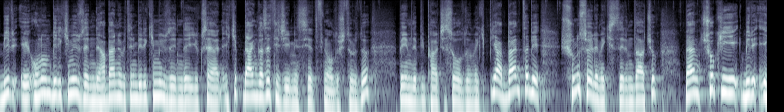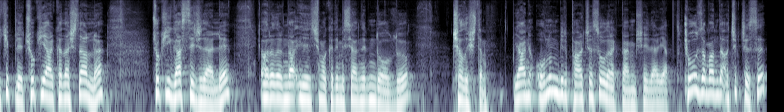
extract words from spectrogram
bir e, onun birikimi üzerinde haber nöbetinin birikimi üzerinde yükselen ekip ben gazeteciyim inisiyatifini oluşturdu. Benim de bir parçası olduğum ekip. Ya ben tabii şunu söylemek isterim daha çok. Ben çok iyi bir ekiple, çok iyi arkadaşlarla, çok iyi gazetecilerle aralarında iletişim akademisyenlerinin de olduğu çalıştım. Yani onun bir parçası olarak ben bir şeyler yaptım. Çoğu zaman da açıkçası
